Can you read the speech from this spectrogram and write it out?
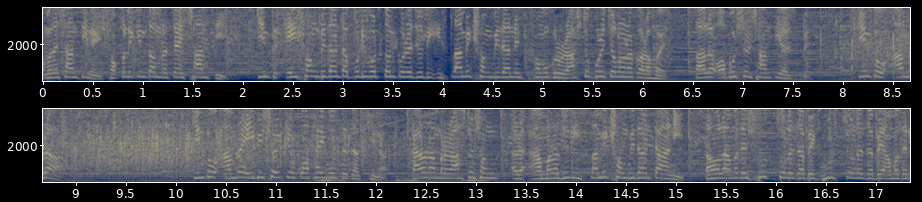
আমাদের শান্তি নেই। সকলে কিন্তু আমরা চাই শান্তি। কিন্তু এই সংবিধানটা পরিবর্তন করে যদি ইসলামিক সংবিধানে সমগ্র রাষ্ট্র পরিচালনা করা হয়, তাহলে অবশ্যই শান্তি আসবে। কিন্তু আমরা কিন্তু আমরা এই বিষয়ে কেউ কথাই বলতে চাচ্ছি না। কারণ আমরা রাষ্ট্র আমরা যদি ইসলামিক সংবিধানটা আনি, তাহলে আমাদের সুদ চলে যাবে, ঘুষ চলে যাবে, আমাদের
